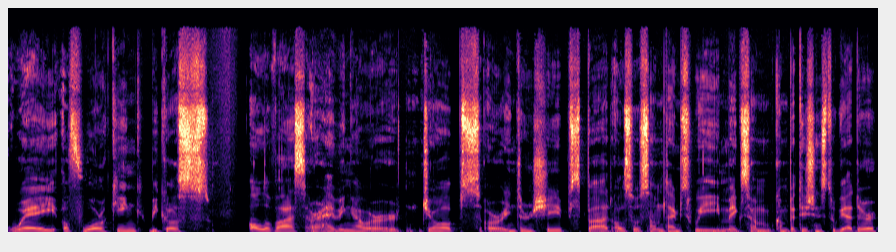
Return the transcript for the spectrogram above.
way of working because all of us are having our jobs or internships, but also sometimes we make some competitions together.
